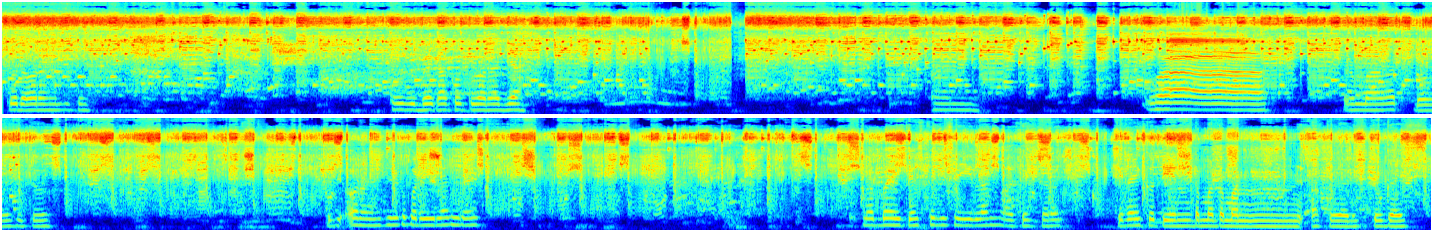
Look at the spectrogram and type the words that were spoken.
tuh ada orang gitu. Lebih baik aku keluar aja. Um, wah serem banget bawah situ jadi orang di sini kepada hilang guys. Nggak baik guys kok bisa hilang? Oke sekarang kita ikutin teman-teman aku yang di situ guys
